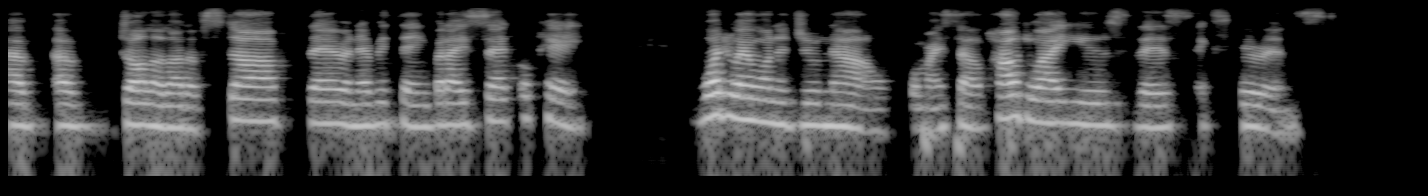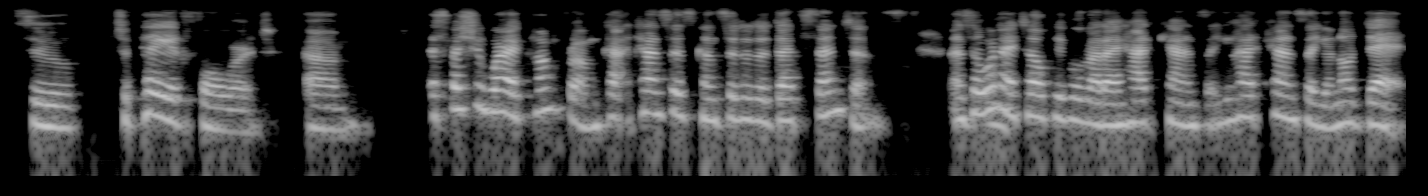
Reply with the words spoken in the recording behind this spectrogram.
I've, I've done a lot of stuff there and everything. But I said, okay, what do I want to do now for myself? How do I use this experience to to pay it forward? Um, especially where I come from, ca- cancer is considered a death sentence. And so when mm. I tell people that I had cancer, you had cancer, you're not dead.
